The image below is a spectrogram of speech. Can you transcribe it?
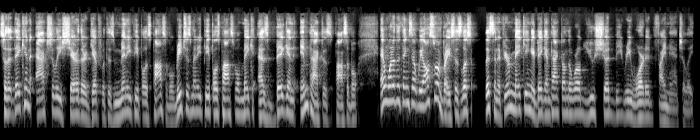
so that they can actually share their gift with as many people as possible, reach as many people as possible, make as big an impact as possible. And one of the things that we also embrace is listen, listen, if you're making a big impact on the world, you should be rewarded financially.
